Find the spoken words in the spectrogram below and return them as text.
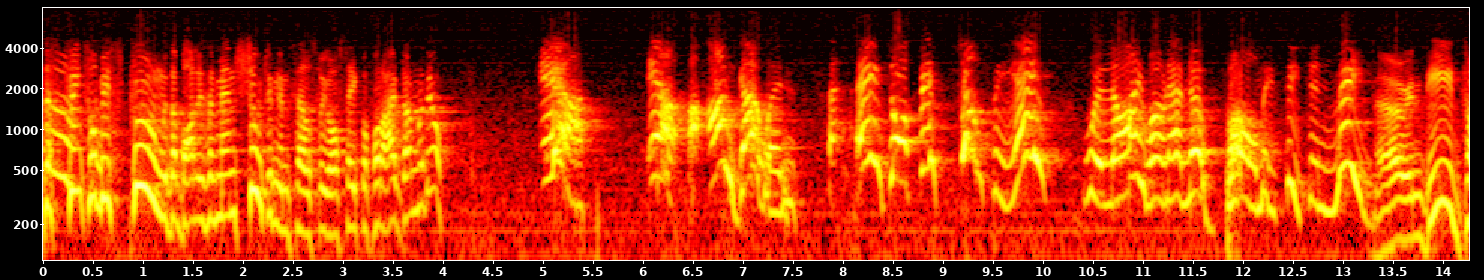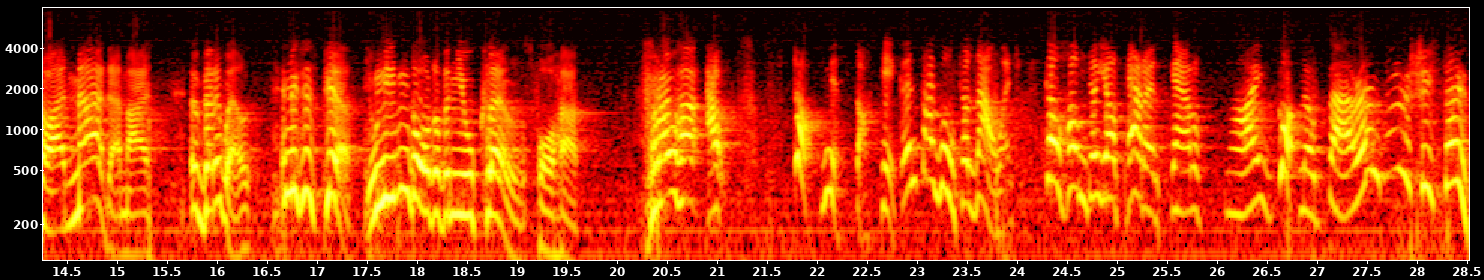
the streets will be strewn with the bodies of men shooting themselves for your sake before I've done with you. Here, here, I- I'm going. Ain't your fist chumpy, eh? Well, I won't have no balmy seat in me. Oh, indeed, so I'm mad, am I? Uh, very well. Mrs. Pierce, you needn't order the new clothes for her. Throw her out. Stop, Mr. Higgins. I won't allow it. Go home to your parents, gal. I ain't got no parents. Uh, She says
